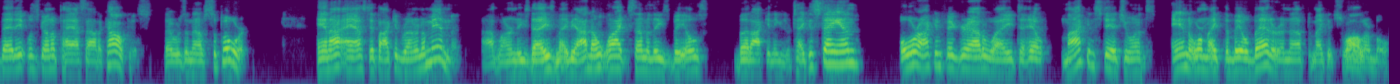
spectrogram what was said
that it was going to pass out of caucus. There was enough support. And I asked if I could run an amendment. I've learned these days maybe I don't like some of these bills but I can either take a stand or I can figure out a way to help my constituents and or make the bill better enough to make it swallowable.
